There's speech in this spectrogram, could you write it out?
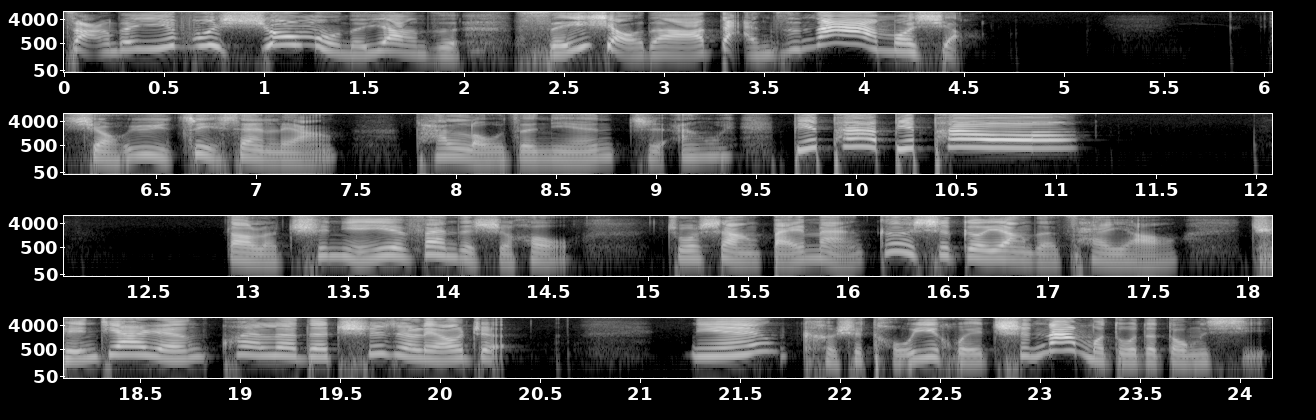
长得一副凶猛的样子，谁晓得啊，胆子那么小。”小玉最善良，他搂着年，只安慰：“别怕，别怕哦。”到了吃年夜饭的时候。桌上摆满各式各样的菜肴，全家人快乐的吃着聊着。年可是头一回吃那么多的东西，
